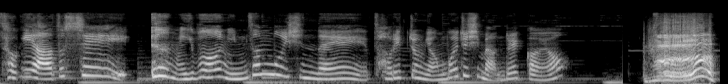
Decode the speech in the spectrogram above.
저기 아저씨 이분 임산부이신데 자리 좀 양보해 주시면 안 될까요? 뭐?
